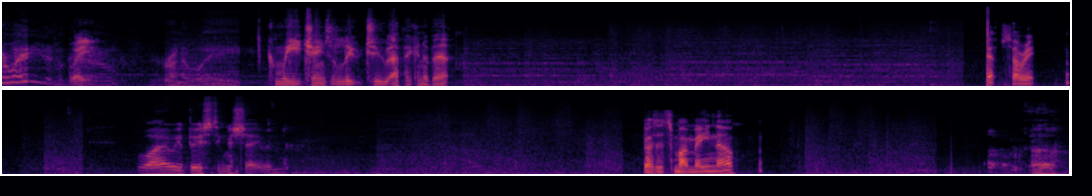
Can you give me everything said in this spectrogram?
away, little girl. Wait. Run away. Can we change the loot to epic in a bit? Yep, sorry. Why are we boosting a shaman? Because it's my main now. Oh.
